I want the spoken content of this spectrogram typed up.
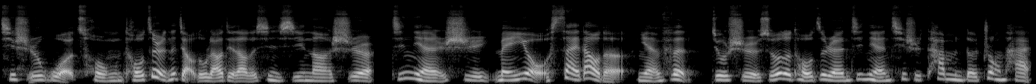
其实我从投资人的角度了解到的信息呢，是今年是没有赛道的年份。就是所有的投资人今年其实他们的状态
